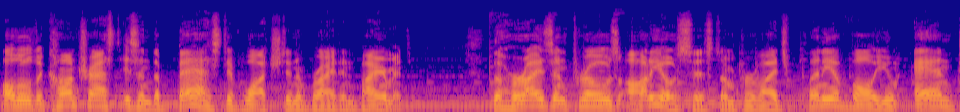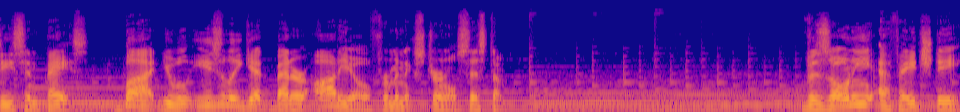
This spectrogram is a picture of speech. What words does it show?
although the contrast isn't the best if watched in a bright environment. The Horizon Pro's audio system provides plenty of volume and decent bass, but you will easily get better audio from an external system. VIZONY FHD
